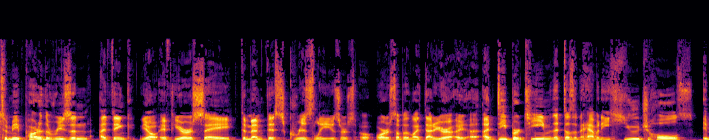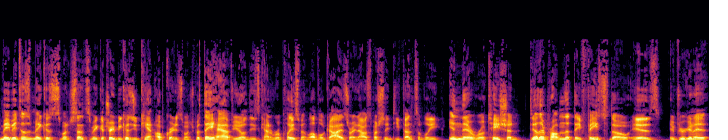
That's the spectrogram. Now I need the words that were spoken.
to me, part of the reason I think you know if you're say the Memphis Grizzlies or or something like that, or you're a, a deeper team that doesn't have any huge holes. It, maybe it doesn't make as much sense to make a trade because you can't upgrade as much. But they have, you know, these kind of replacement level guys right now, especially defensively in their rotation. The other problem that they face though is if you're going to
